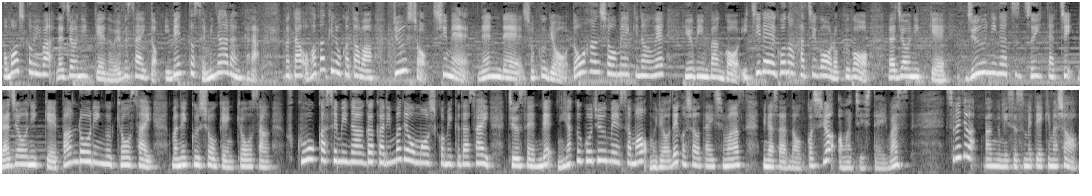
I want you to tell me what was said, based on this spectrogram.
お申し込みはラジオ日経のウェブサイト、イベントセミナー欄から。また、おはがきの方は、住所、氏名、年齢、職業、同伴証明記の上、郵便番号105-8565、ラジオ日経12月1日、ラジオ日経パンローリング共催、マネック証券協賛、福岡セミナー係までお申し込みください。抽選で250名様を無料でご招待します。皆さんのお越しをお待ちしています。それでは番組進めていきましょう。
